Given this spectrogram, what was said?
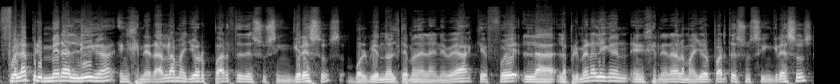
fue la primera liga en generar la mayor parte de sus ingresos, volviendo al tema de la NBA, que fue la, primera liga en, generar la mayor parte de sus ingresos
